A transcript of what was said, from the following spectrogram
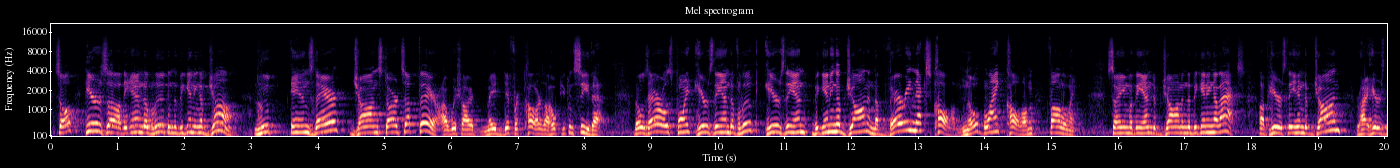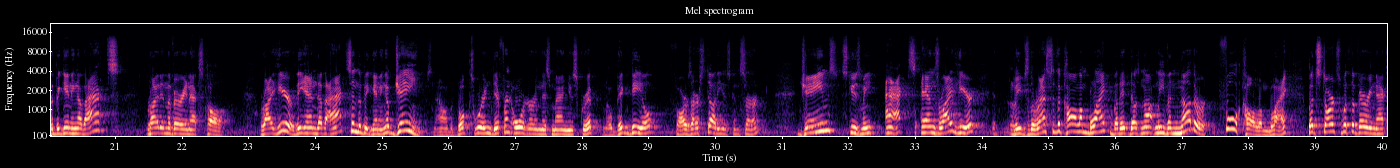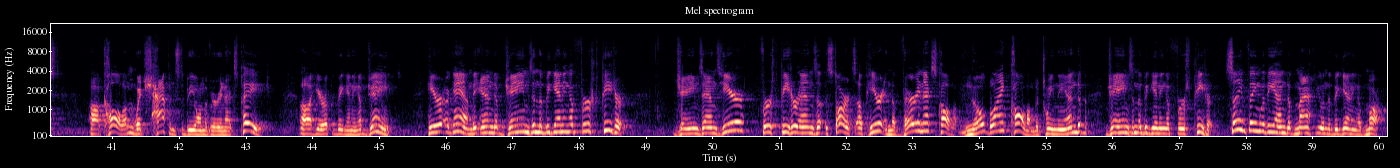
So here's uh, the end of Luke and the beginning of John. Luke ends there, John starts up there. I wish I had made different colors. I hope you can see that. Those arrows point, here's the end of Luke, here's the end, beginning of John, and the very next column, no blank column following. Same with the end of John and the beginning of Acts. Up here's the end of John, right here's the beginning of Acts, right in the very next column. Right here, the end of Acts and the beginning of James. Now, the books were in different order in this manuscript, no big deal as far as our study is concerned. James, excuse me, Acts ends right here. It leaves the rest of the column blank, but it does not leave another full column blank, but starts with the very next uh, column, which happens to be on the very next page, uh, here at the beginning of James. Here again, the end of James and the beginning of 1 Peter. James ends here. First Peter ends starts up here in the very next column. No blank column between the end of James and the beginning of First Peter. Same thing with the end of Matthew and the beginning of Mark.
